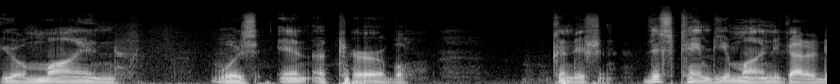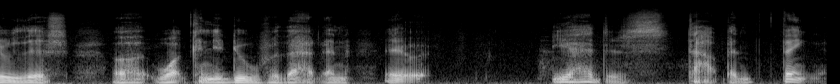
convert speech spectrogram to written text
your mind was in a terrible condition. This came to your mind, you got to do this uh, what can you do for that? And it, you had to stop and think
